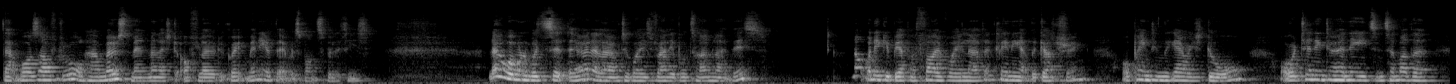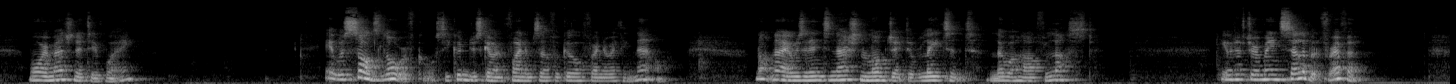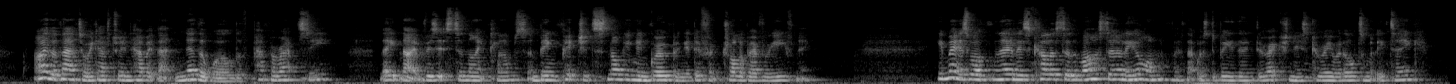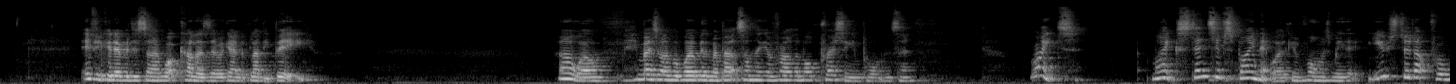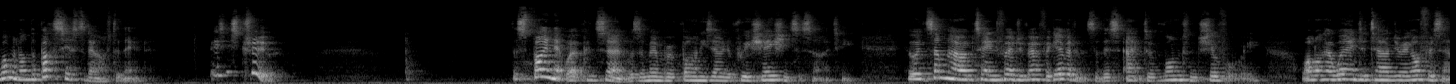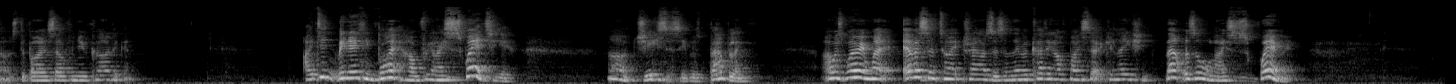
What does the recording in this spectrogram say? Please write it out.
That was, after all, how most men managed to offload a great many of their responsibilities. No woman would sit there and allow him to waste valuable time like this. Not when he could be up a five way ladder cleaning up the guttering, or painting the garage door, or attending to her needs in some other, more imaginative way. It was sod's law, of course. He couldn't just go and find himself a girlfriend or anything now. Not now he was an international object of latent, lower half lust. He would have to remain celibate forever. Either that or he'd have to inhabit that netherworld of paparazzi, late night visits to nightclubs, and being pictured snogging and groping a different trollop every evening. He may as well nail his colours to the mast early on, if that was to be the direction his career would ultimately take. If he could ever decide what colours they were going to bloody be. Oh well, he might as well have a word with him about something of rather more pressing importance then. Right. My extensive spy network informs me that you stood up for a woman on the bus yesterday afternoon. Is this true? The spy network concerned was a member of Barney's own Appreciation Society, who had somehow obtained photographic evidence of this act of wanton chivalry while on her way into town during office hours to buy herself a new cardigan. I didn't mean anything by it, Humphrey, I swear to you. Oh, Jesus, he was babbling. I was wearing my ever so tight trousers and they were cutting off my circulation. That was all, I swear it.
